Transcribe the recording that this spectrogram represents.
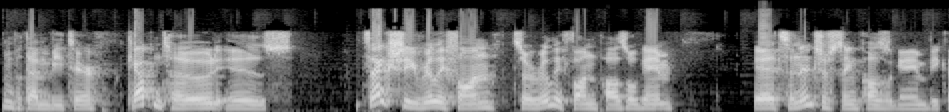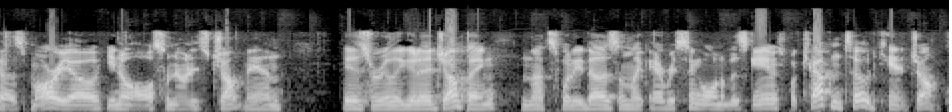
I'm put that in B tier. Captain Toad is it's actually really fun. It's a really fun puzzle game. It's an interesting puzzle game because Mario, you know, also known as Jumpman, is really good at jumping, and that's what he does in like every single one of his games. But Captain Toad can't jump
